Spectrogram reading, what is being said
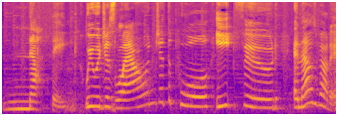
nothing. We would just lounge at the pool, eat food, and that was about it.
